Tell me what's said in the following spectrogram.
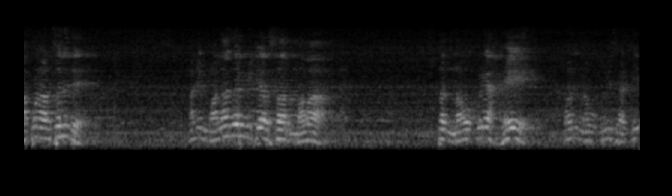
आपण अडचणीत आहे. आणि मला जर विचारसाल मला तर नोकरी आहे पण नोकरीसाठी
